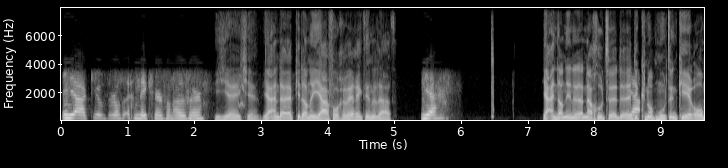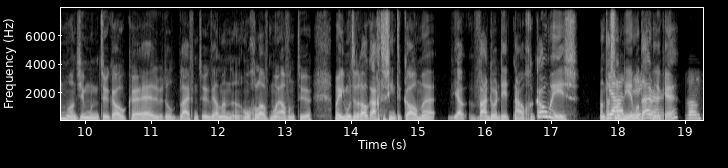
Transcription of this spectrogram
Ja, klopt. Er was echt niks meer van over. Jeetje. Ja, en daar heb je dan een jaar voor gewerkt, inderdaad. Ja. Ja, en dan inderdaad, nou goed, de, de, ja. de knop moet een keer om. Want je moet natuurlijk ook, hè, ik bedoel, het blijft natuurlijk wel een, een ongelooflijk mooi avontuur. Maar jullie moeten er ook achter zien te komen, ja, waardoor dit nou gekomen is. Want dat ja, is nog niet zeker. helemaal duidelijk, hè? Want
